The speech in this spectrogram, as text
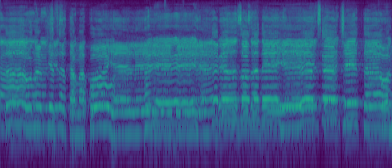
а он в Птица там поели, без задеет, скачет он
